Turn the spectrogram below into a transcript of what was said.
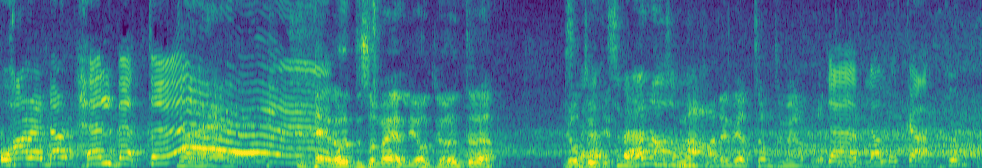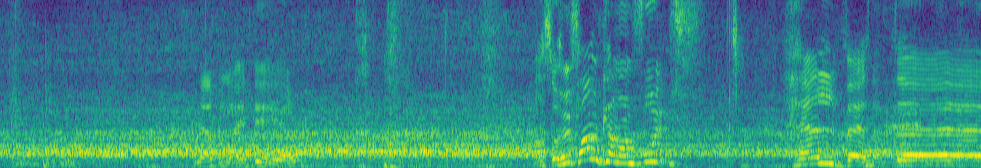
Och han räddar. Helvete! Det låter inte som Elliot, gör inte det? Jag Svär, tycker... svär han så? Nej, det vet jag inte men jag. Jävla Lukaku. Jävla idéer. Alltså hur fan kan han få... Helvete! Visar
